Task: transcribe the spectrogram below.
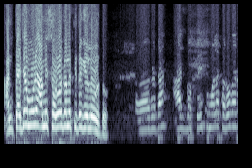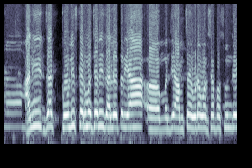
आणि त्याच्यामुळे आम्ही सर्वजण तिथे गेलो होतो. दादा आज बघतोय तुम्हाला खरोखर अं, आणि जर पोलीस कर्मचारी झाले तर या म्हणजे आमच्या एवढ्या वर्षापासून जे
